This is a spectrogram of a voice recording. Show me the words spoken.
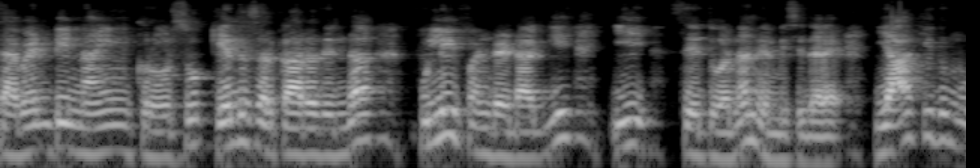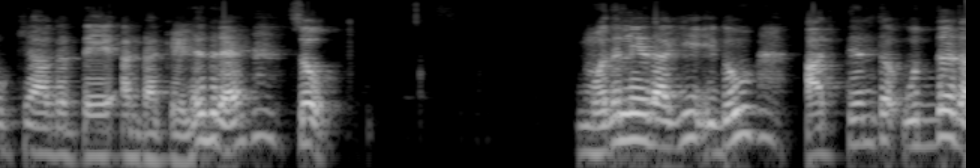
seventy nine crores ಕೇಂದ್ರ ಸರ್ಕಾರದಿಂದ ಫುಲ್ಲಿ ಫಂಡೆಡ್ ಆಗಿ ಈ ಸೇತುವನ್ನ ನಿರ್ಮಿಸಿದ್ದಾರೆ. ಯಾಕಿದು ಮುಖ್ಯ ಆಗತ್ತೆ ಅಂತ ಕೇಳಿದ್ರೆ ಸೊ ಮೊದಲನೇದಾಗಿ ಇದು ಅತ್ಯಂತ ಉದ್ದದ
